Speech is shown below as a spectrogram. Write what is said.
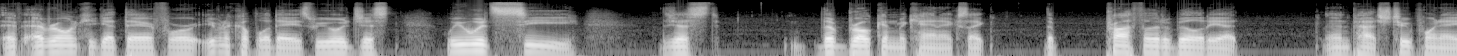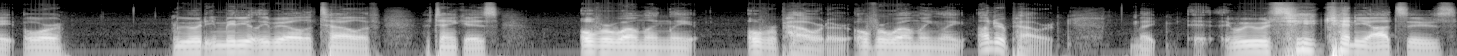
if everyone could get there for even a couple of days, we would just we would see just the broken mechanics, like the profitability at in patch 2.8, or we would immediately be able to tell if a tank is overwhelmingly overpowered or overwhelmingly underpowered. Like we would see Ke-Ni Otsu's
